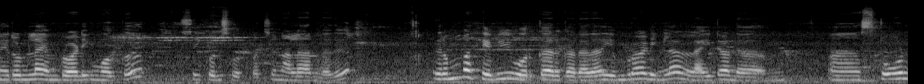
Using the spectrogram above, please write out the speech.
மெரூனில் எம்ப்ராய்டிங் ஒர்க்கு சீக்வன்ஸ் ஒர்க் வச்சு நல்லா இருந்தது. இது ரொம்ப ஹெவி ஒர்க்காக இருக்காது. அதாவது எம்ப்ராய்டிங்கில் லைட்டாக அந்த ஸ்டோன்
